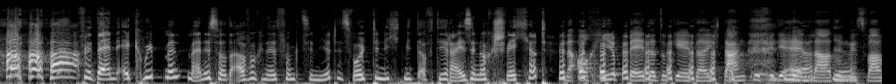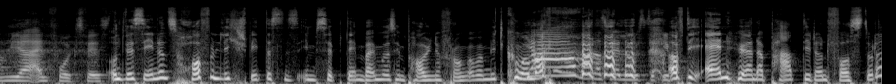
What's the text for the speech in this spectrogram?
für dein Equipment. Meines hat einfach nicht funktioniert. Es wollte nicht mit auf die Reise nach Schwächert. Na, auch hier Better Together. Ich danke für die Ja, Einladung. ja. Es war mir ein Volksfest. Und wir sehen uns hoffentlich spätestens im September. Ich muss den Paul noch fragen, ob er mitkommen ja, mag. war das sehr lustig. Auf die Einhörner-Party dann fast, oder?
